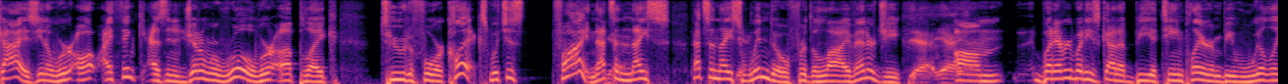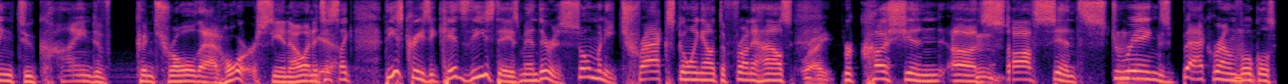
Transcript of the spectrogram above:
guys, you know, we're all. I think as in a general rule, we're up like two to four clicks, which is fine. That's a nice. That's a nice window for the live energy. Yeah, yeah, yeah. Um, but everybody's got to be a team player and be willing to kind of control that horse, you know. And it's just like these crazy kids these days, man. There is so many tracks going out the front of house, Right. Percussion, uh, soft synth, strings, background vocals.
